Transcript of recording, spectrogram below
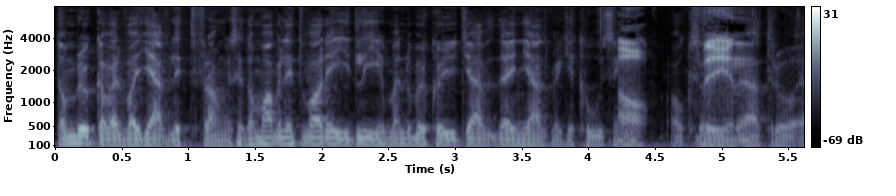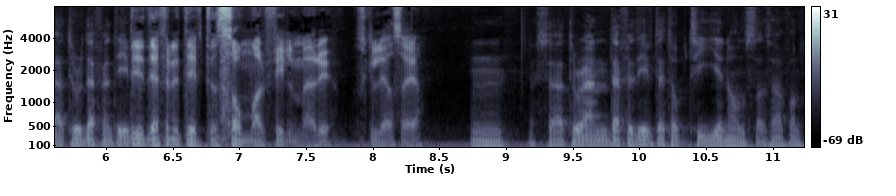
De brukar väl vara jävligt framgångsrika. De har väl inte varit idliga men de brukar ju dra in jävligt mycket kosing Ja, också. det är en- jag, tror, jag tror definitivt... Det är definitivt en sommarfilm är det ju, skulle jag säga. Mm, så jag tror den definitivt är topp 10 någonstans i alla fall.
